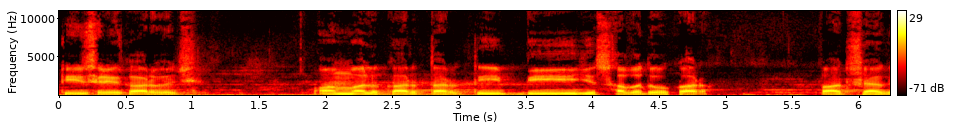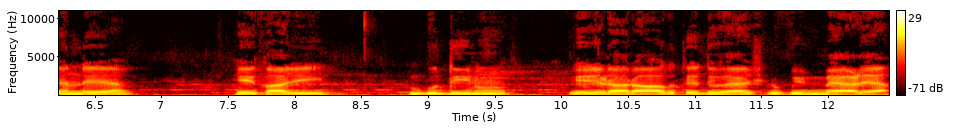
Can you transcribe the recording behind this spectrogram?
ਤੀਸਰੇ ਘਰ ਵਿੱਚ, ਅਮਲ ਕਰ ਧਰਤੀ, ਬੀਜ ਸਬਦੋ ਕਰ। ਪਾਤਸ਼ਾਹ ਕਹਿੰਦੇ ਆ ਇਹ ਕਾਜੀ, ਬੁੱਧੀ ਨੂੰ ਇਹ ਜਿਹੜਾ ਰਾਗ ਤੇ ਦਵੈਸ਼ ਰੂਪੀ ਮੈਲ ਆ,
